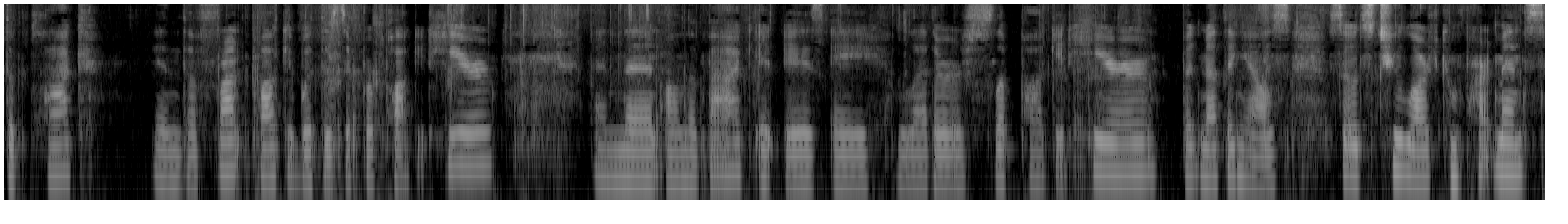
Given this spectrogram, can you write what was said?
the plaque in the front pocket with the zipper pocket here. And then on the back, it is a leather slip pocket here, but nothing else. So it's two large compartments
